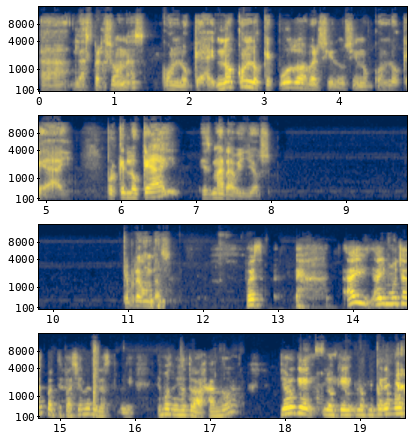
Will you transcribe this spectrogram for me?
a las personas con lo que hay, no con lo que pudo haber sido, sino con lo que hay. Porque lo que hay es maravilloso. ¿Qué preguntas? Pues hay, hay muchas participaciones de las que hemos venido trabajando. Yo creo que lo que, lo que queremos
